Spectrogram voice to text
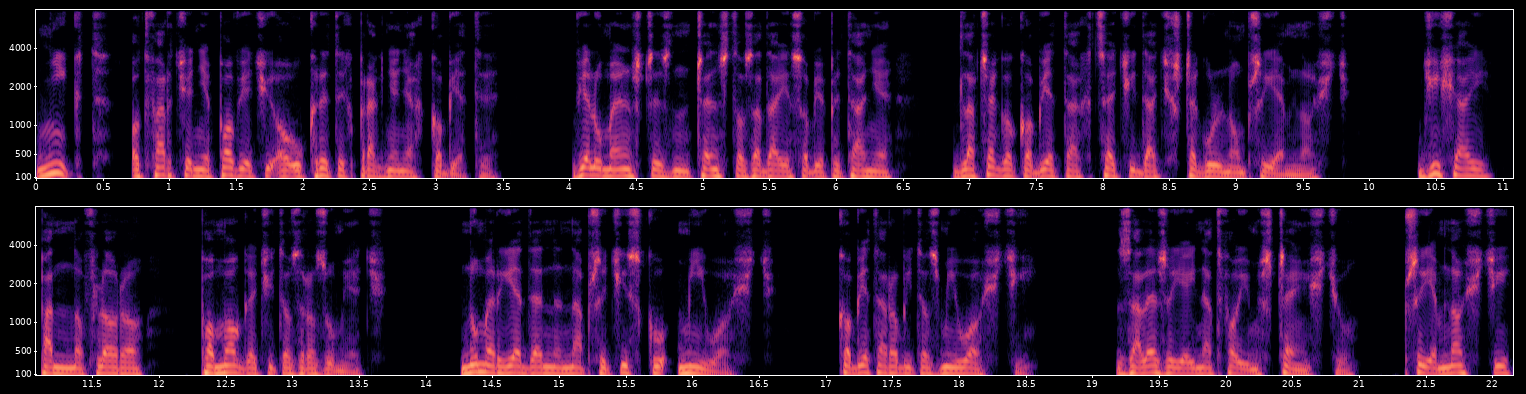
Nikt otwarcie nie powie ci o ukrytych pragnieniach kobiety. Wielu mężczyzn często zadaje sobie pytanie, dlaczego kobieta chce ci dać szczególną przyjemność. Dzisiaj, panno Floro, pomogę ci to zrozumieć. Numer jeden na przycisku miłość. Kobieta robi to z miłości. Zależy jej na twoim szczęściu, przyjemności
